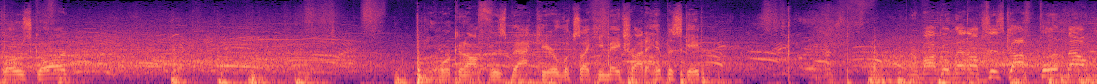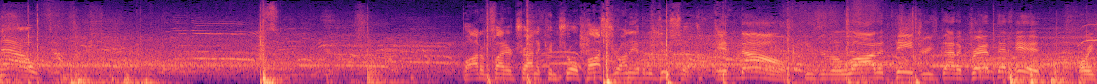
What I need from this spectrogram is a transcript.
Close guard. Working off of his back here. Looks like he may try to hip escape. Nurmagomedov's got full mount now. Bottom fighter trying to control posture, unable to do so. And now he's in a lot of danger. He's got to grab that head or he's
